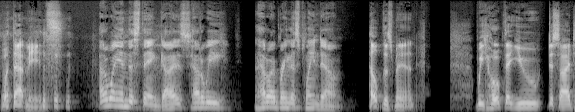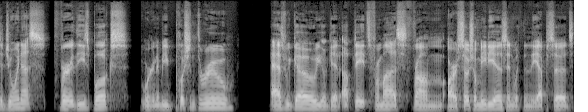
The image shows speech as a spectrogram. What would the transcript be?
what that means. How do I end this thing, guys? How do we? How do I bring this plane down? Help this man. We hope that you decide to join us for these books. We're going to be pushing through as we go. You'll get updates from us from our social medias and within the episodes.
